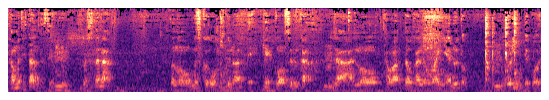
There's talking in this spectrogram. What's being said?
貯めてたんですよ、そしたらその息子が大きくなって結婚するから、じゃああの貯まったお金を前にやると、取りに行ってこい、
